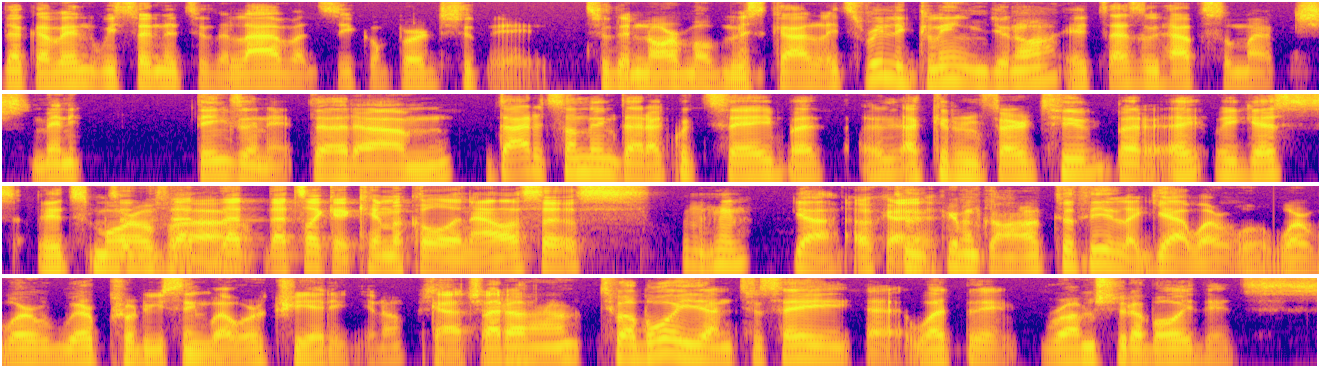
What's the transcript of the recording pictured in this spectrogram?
the event, we send it to the lab and see compared to the to the normal mezcal. It's really clean, you know. It doesn't have so much many things in it that um that is something that I could say, but I could refer to. But I, I guess it's more so of that, a, that, that's like a chemical analysis. Mm-hmm. Yeah. Okay. To, chemical, like yeah, we're, we're we're we're producing what we're creating, you know. Gotcha. But uh, to avoid and to say uh, what the rum should avoid, it's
